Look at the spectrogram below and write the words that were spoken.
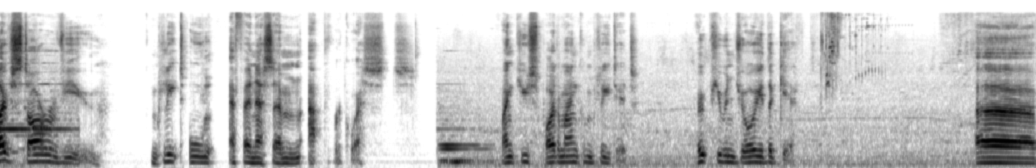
Five star review. Complete all FNSM app requests. Thank you, Spider Man completed. Hope you enjoy the gift. Uh.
